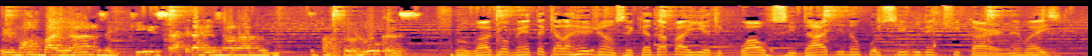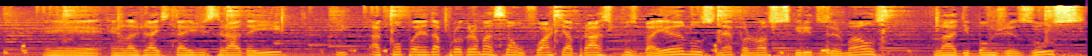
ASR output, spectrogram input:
irmãos baianos aqui, será é da região lá do, do pastor Lucas? Provavelmente aquela região, você que é da Bahia, de qual cidade não consigo identificar, né? Mas é, ela já está registrada aí e acompanhando a programação. Um forte abraço para os baianos, né? Para os nossos queridos irmãos lá de Bom Jesus,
